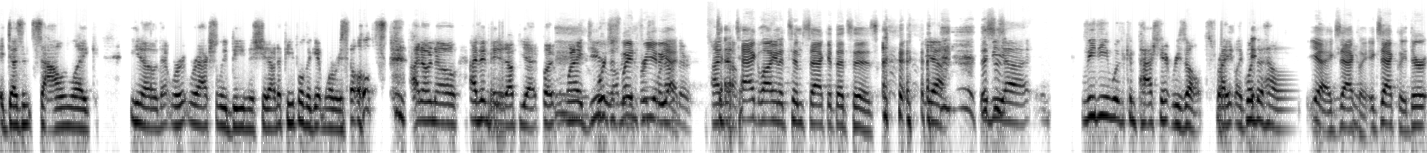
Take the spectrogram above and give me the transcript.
it doesn't sound like you know that we're, we're actually beating the shit out of people to get more results. I don't know. I haven't made it up yet but when i do we're just waiting for you yeah. T- tagline of tim sackett that's his. Yeah. This is uh, leading with compassionate results right? Like what the hell yeah, exactly, exactly. They're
